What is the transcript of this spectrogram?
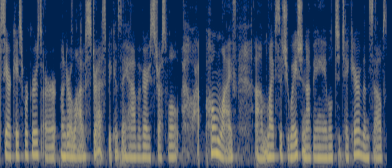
see our caseworkers are under a lot of stress because they have a very stressful home life, um, life situation, not being able to take care of themselves,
